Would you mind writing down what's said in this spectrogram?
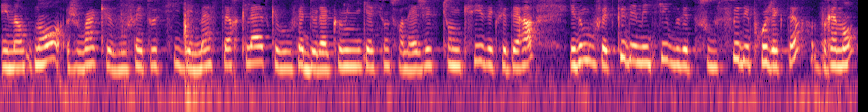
Et maintenant, je vois que vous faites aussi des masterclass, que vous faites de la communication sur la gestion de crise, etc. Et donc, vous faites que des métiers où vous êtes sous le feu des projecteurs, vraiment.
